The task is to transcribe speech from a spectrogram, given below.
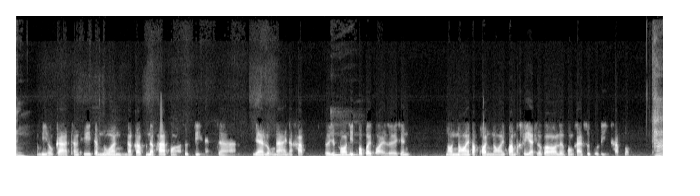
ง มีโอกาสทั้งที่จำนวนแล้วก็คุณภาพของอสุจิเนี่ยจะแย่ลงได้นะครับโดยเฉพาะอืมที่พบบ่อย ๆ เลย เช่น นอนน้อยพักผ่อนน้อยความเครียด แล้วก็เรื่องของการสูบบุหรี่ครับผมค่ะ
